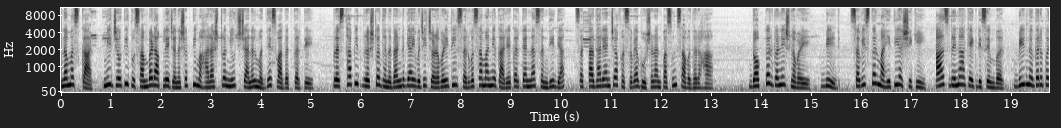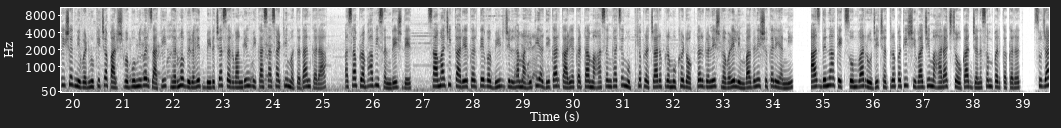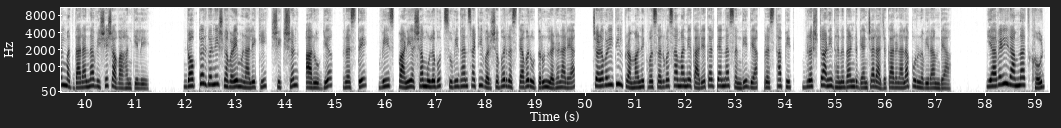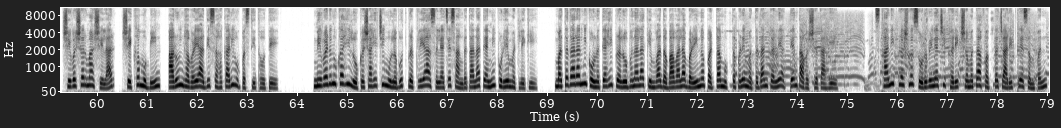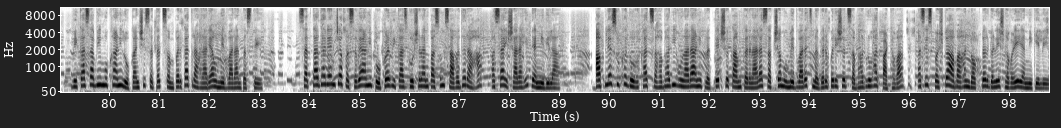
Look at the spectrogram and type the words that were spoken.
नमस्कार मी ज्योती तुसांबड आपले जनशक्ती महाराष्ट्र न्यूज चॅनलमध्ये स्वागत करते. प्रस्थापित भ्रष्ट धनदांडग्याऐवजी चळवळीतील सर्वसामान्य कार्यकर्त्यांना संधी द्या सत्ताधाऱ्यांच्या फसव्या घोषणांपासून सावध रहा. डॉक्टर गणेश ढवळे बीड. सविस्तर माहिती अशी की आज दिनांक एक डिसेंबर बीड नगरपरिषद निवडणुकीच्या पार्श्वभूमीवर जाती धर्मविरहित बीडच्या सर्वांगीण विकासासाठी मतदान करा असा प्रभावी संदेश देत सामाजिक कार्यकर्ते व बीड जिल्हा माहिती अधिकार कार्यकर्ता महासंघाचे मुख्य प्रचार प्रमुख डॉक्टर गणेश ढवळे लिंबागणेशकर यांनी आज दिनांक एक सोमवार रोजी छत्रपती शिवाजी महाराज चौकात जनसंपर्क करत सुजाण मतदारांना विशेष आवाहन केले. डॉक्टर गणेश ढवळे म्हणाले की शिक्षण आरोग्य रस्ते वीज पाणी अशा मूलभूत सुविधांसाठी वर्षभर रस्त्यावर उतरून लढणाऱ्या चळवळीतील प्रामाणिक व सर्वसामान्य कार्यकर्त्यांना संधी द्या प्रस्थापित भ्रष्ट आणि धनदांडग्यांच्या राजकारणाला पूर्णविराम द्या. यावेळी रामनाथ खौड शिवशर्मा शेलार शेख मुबीन अरुण ढवळे आदी सहकारी उपस्थित होते. निवडणुका ही लोकशाहीची मूलभूत प्रक्रिया असल्याचे सांगताना त्यांनी पुढे म्हटले की मतदारांनी कोणत्याही प्रलोभनाला किंवा दबावाला बळी न पडता मुक्तपणे मतदान करणे अत्यंत आवश्यक आहे. स्थानिक प्रश्न सोडविण्याची खरी क्षमता फक्त चारित्र्य संपन्न विकासाभिमुख आणि लोकांशी सतत संपर्कात राहणाऱ्या उमेदवारांत असते. सत्ताधाऱ्यांच्या फसव्या आणि पोकळ विकास घोषणांपासून सावध राहा असा इशाराही त्यांनी दिला. आपल्या सुख दुःखात सहभागी होणारा आणि प्रत्यक्ष काम करणारा सक्षम उमेदवारच नगरपरिषद सभागृहात पाठवा असे स्पष्ट आवाहन डॉक्टर गणेश ढवळे यांनी केले.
